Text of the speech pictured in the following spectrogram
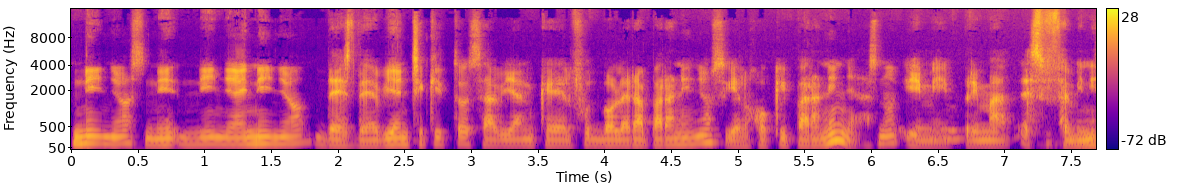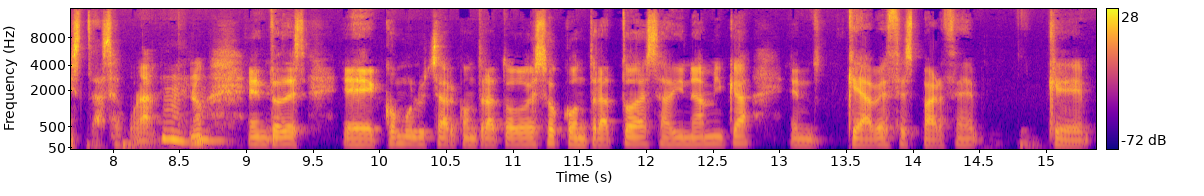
niños, niña y niño, desde bien chiquitos sabían que el fútbol era para niños y el hockey para niñas, ¿no? Y mi prima es feminista, seguramente, ¿no? Entonces, eh, ¿cómo luchar contra todo eso, contra toda esa dinámica en que a veces parece que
